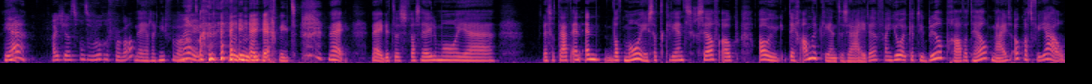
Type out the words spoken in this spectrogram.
Ja. ja. Had je dat van tevoren verwacht? Nee, had ik niet verwacht. Nee, nee, nee echt niet. Nee, nee dit was, was een hele mooie resultaat. En, en wat mooi is dat de cliënt zichzelf ook oh, tegen andere cliënten zeiden: van joh, ik heb die bril op gehad, dat helpt mij, is ook wat voor jou.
